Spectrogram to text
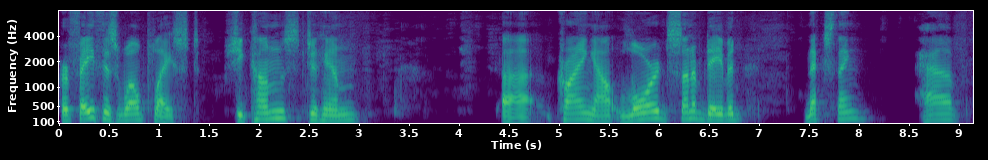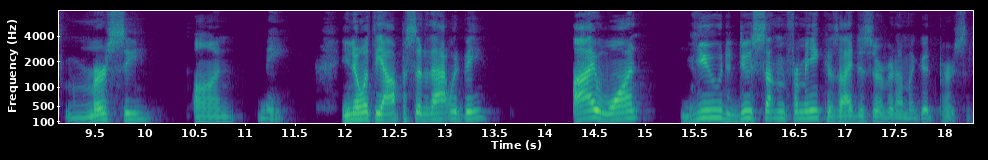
Her faith is well placed. She comes to him uh, crying out, Lord, Son of David. Next thing, have mercy on me. You know what the opposite of that would be? I want you to do something for me because I deserve it. I'm a good person.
